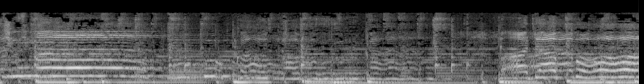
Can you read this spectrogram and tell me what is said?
Cuma pupuk kau taburkan pada pohon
